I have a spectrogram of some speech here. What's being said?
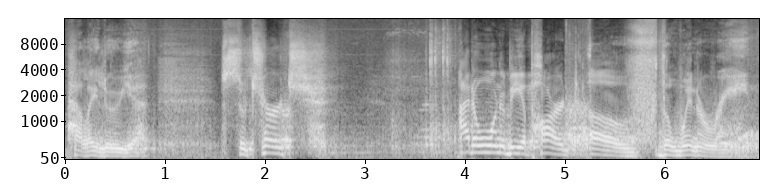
Hallelujah. So, church, I don't want to be a part of the winter rain.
